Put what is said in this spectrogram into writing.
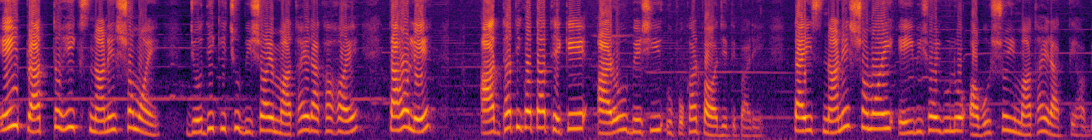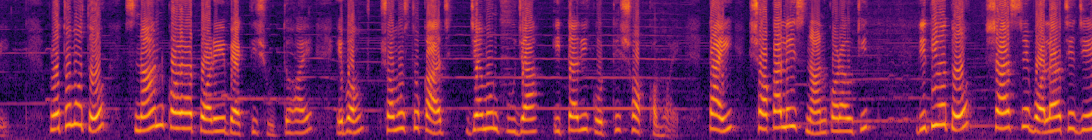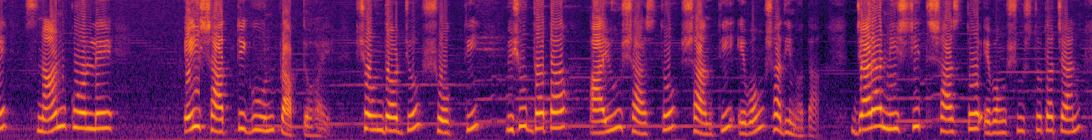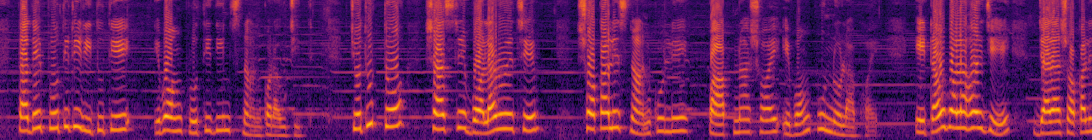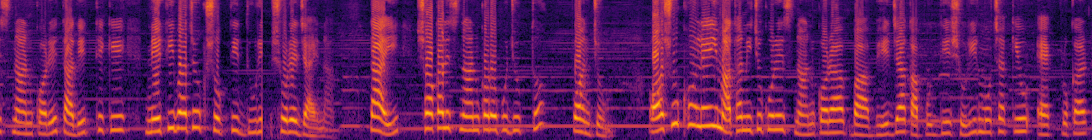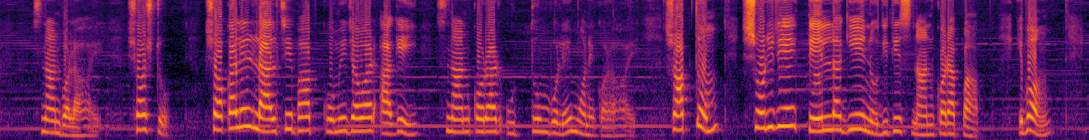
এই প্রাত্যহিক স্নানের সময় যদি কিছু বিষয় মাথায় রাখা হয়, তাহলে আধ্যাত্মিকতা থেকে আরও বেশি উপকার পাওয়া যেতে পারে। তাই স্নানের সময় এই বিষয়গুলো অবশ্যই মাথায় রাখতে হবে। প্রথমত, স্নান করার পরে ব্যক্তি শুদ্ধ হয় এবং সমস্ত কাজ যেমন পূজা ইত্যাদি করতে সক্ষম হয়। তাই সকালেই স্নান করা উচিত। দ্বিতীয়ত, শাস্ত্রে বলা আছে যে স্নান করলে এই সাতটি গুণ প্রাপ্ত হয়। সৌন্দর্য, শক্তি, বিশুদ্ধতা, আয়ু, স্বাস্থ্য, শান্তি এবং স্বাধীনতা। যারা নিশ্চিত স্বাস্থ্য এবং সুস্থতা চান, তাদের প্রতিটি ঋতুতে এবং প্রতিদিন স্নান করা উচিত। চতুর্থ শাস্ত্রে বলা রয়েছে, সকালে স্নান করলে পাপ নাশ হয় এবং পুণ্য লাভ হয়। এটাও বলা হয় যে, যারা সকালে স্নান করে, তাদের থেকে নেতিবাচক শক্তি দূরে সরে যায় না। তাই সকালে স্নান করা উপযুক্ত পঞ্চম। অসুখ হলেই মাথা নিচু করে স্নান করা বা ভেজা কাপড় দিয়ে শরীর মোছাকেও এক প্রকার স্নান বলা হয়। ষষ্ঠ, সকালের লালচে ভাব কমে যাওয়ার আগেই স্নান করার উত্তম বলে মনে করা হয়। সপ্তম, শরীরে তেল লাগিয়ে নদীতে স্নান করা পাপ এবং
